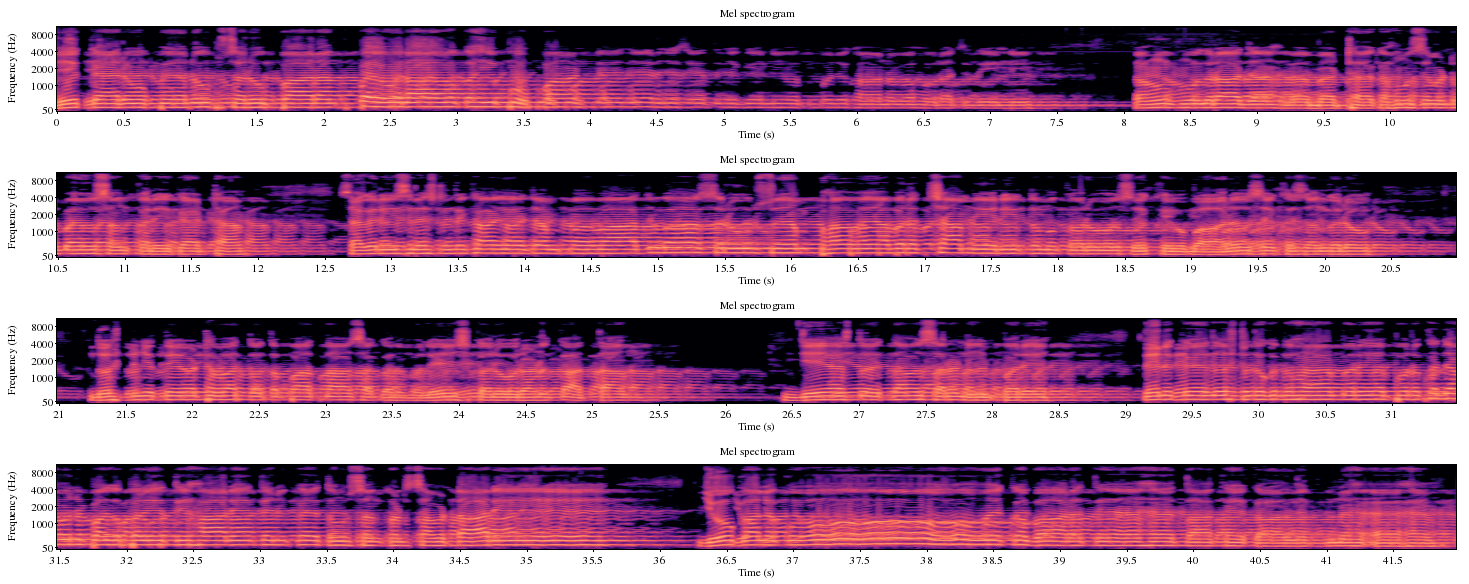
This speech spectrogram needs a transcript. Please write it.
ਏਕੈ ਰੂਪ ਅਨੂਪ ਸਰੂਪਾ ਰੰਗ ਭਇਓ ਰਾਮ ਕਹੀ ਭੂਪਾ ਟੇ ਜੇਰ ਜਸੇ ਤਜ ਕੀਨੀ ਉਤਪੁਜ ਖਾਨ ਬਹੁ ਰਚ ਦੀਨੀ ਕਹੂੰ ਫੂਲ ਰਾਜਾ ਹੈ ਬੈਠਾ ਕਹੂੰ ਸਿਮਟ ਪਇਓ ਸੰਕਰੇ ਕੈਠਾ ਸਗਰੀ ਸ੍ਰਿਸ਼ਟ ਦਿਖਾਏ ਚੰਪਵਾ ਜੁਗਾ ਸਰੂਪ ਸਵਯੰ ਭਵ ਅਬ ਰੱਛਾ ਮੇਰੀ ਤੁਮ ਕਰੋ ਸਿਖ ਉਬਾਰ ਸਿਖ ਸੰਗਰੋ ਦੁਸ਼ਟ ਜਿਤੇ ਅਠਵਤ ਤਪਾਤਾ ਸਕਲ ਮਲੇਸ਼ ਕਰੋ ਰਣ ਘਾਤਾ ਜੇ ਅਸਤ ਤਵ ਸਰਣੀ ਪਰੇ, ਤਿਨ ਕੇ ਦੁਸ਼ਟ ਦੁਖ ਦੁਹਾ ਪਰੇ, ਪੁਰਖ ਜਵਨ ਪਗ ਪਰੇ, ਤਿਹਾਰੇ ਤਿਨ ਕੇ ਤੁਮ ਸੰਕਟ ਸਭ ਟਾਰੇ। ਜੋ ਕਲ ਕੋ ਇੱਕ ਬਾਰ ਤੇ ਹੈ ਤਾਕੇ ਕਾਲ ਨਿਕਨ ਹੈ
